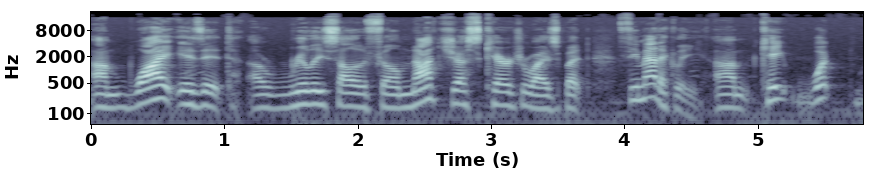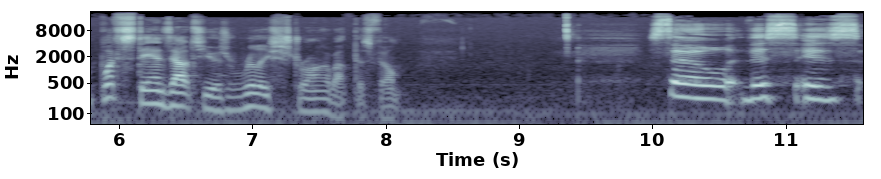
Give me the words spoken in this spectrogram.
Um, why is it a really solid film, not just character wise, but thematically? Um, Kate, what what stands out to you as really strong about this film? So this is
